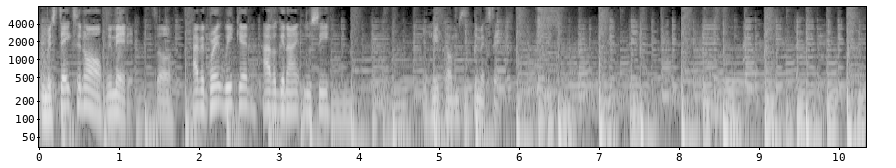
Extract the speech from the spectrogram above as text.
Mistakes and all, we made it. So have a great weekend. Have a good night, Lucy. And here comes the mixtape.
